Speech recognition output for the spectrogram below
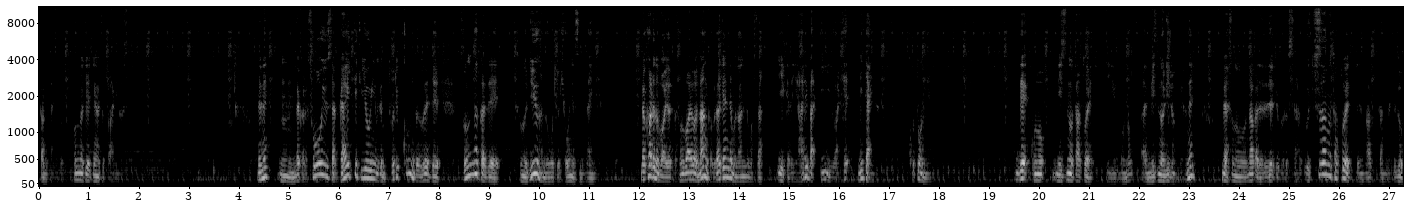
たんだけど、そんな経験がちょっとあります。でね、うん、だからそういうさ、外的要因を全部取り込んだ上で、その中で、その流派の動きを表現するんじゃないんだよ。だから彼の場合だったら、その場合はなんか裏剣でも何でもさ、いいからやればいいわけ、みたいなことをね。で、この水の例えっていうもの、水の理論だよね。で、その中で出てくるさ、器の例えっていうのがあったんだけど、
